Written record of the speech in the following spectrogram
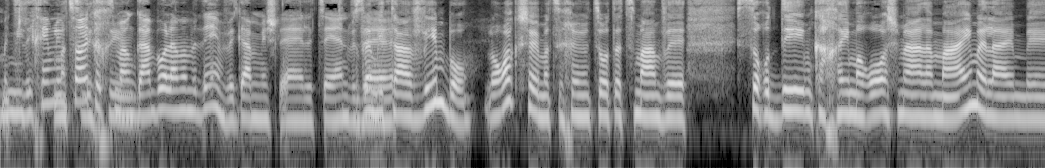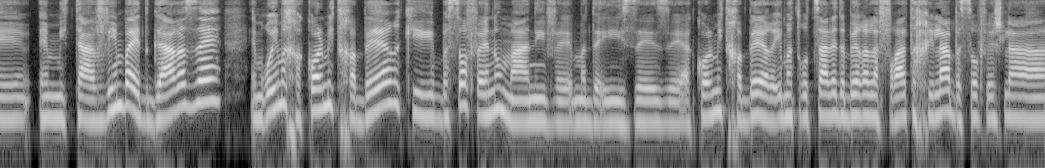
מצליחים למצוא את עצמם גם בעולם המדעים וגם יש לציין וזה... ומתאהבים בו, לא רק שהם מצליחים למצוא את עצמם ו... שורדים ככה עם הראש מעל המים, אלא הם, אה, הם מתאהבים באתגר הזה, הם רואים איך הכל מתחבר, כי בסוף אין הומני ומדעי, זה, זה הכל מתחבר. אם את רוצה לדבר על הפרעת אכילה, בסוף יש לה,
